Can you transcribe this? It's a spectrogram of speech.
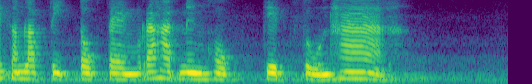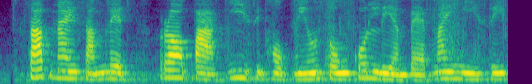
ดสำหรับติดตกแต่งรหัส 16705 ซับในสำเร็จรอบปาก 26 นิ้วทรงก้นเหลี่ยมแบบไม่มีซิป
